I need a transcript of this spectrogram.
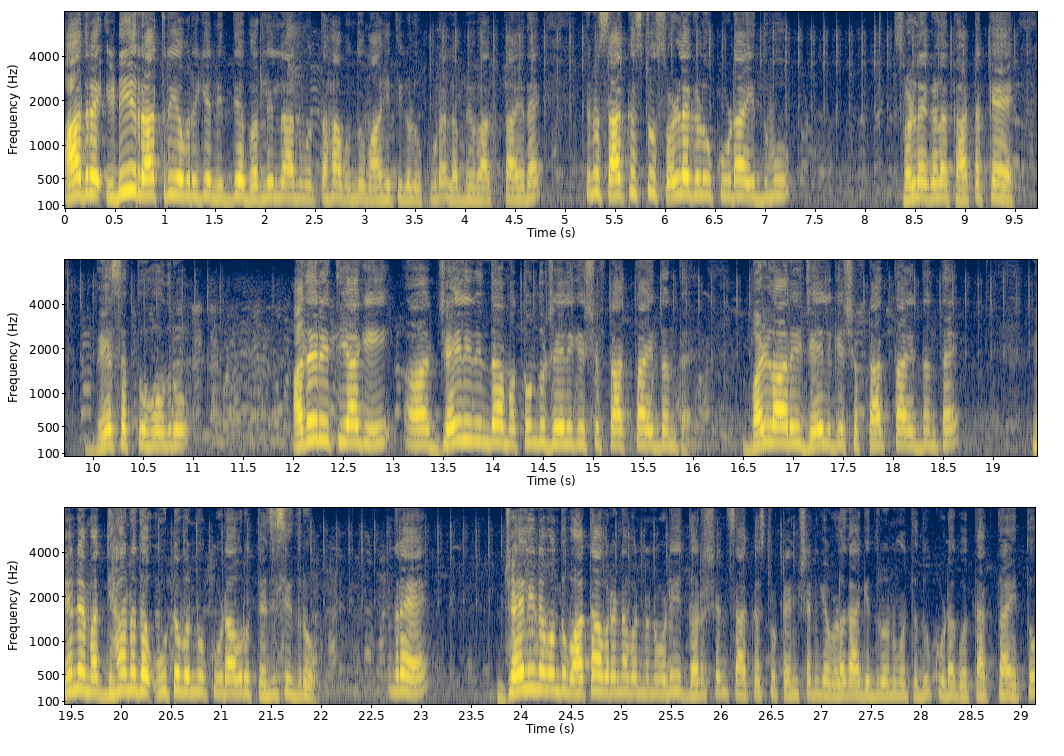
ಆದರೆ ಇಡೀ ರಾತ್ರಿ ಅವರಿಗೆ ನಿದ್ದೆ ಬರಲಿಲ್ಲ ಅನ್ನುವಂತಹ ಒಂದು ಮಾಹಿತಿಗಳು ಕೂಡ ಲಭ್ಯವಾಗ್ತಾ ಇದೆ. ಇನ್ನು ಸಾಕಷ್ಟು ಸೊಳ್ಳೆಗಳು ಕೂಡ ಇದ್ವು. ಸೊಳ್ಳೆಗಳ ಕಾಟಕ್ಕೆ ಬೇಸತ್ತು ಹೋದರು. ಅದೇ ರೀತಿಯಾಗಿ ಜೈಲಿನಿಂದ ಮತ್ತೊಂದು ಜೈಲಿಗೆ ಶಿಫ್ಟ್ ಆಗ್ತಾ ಇದ್ದಂತೆ. ಬಳ್ಳಾರಿ ಜೈಲಿಗೆ ಶಿಫ್ಟ್ ಆಗ್ತಾ ಇದ್ದಂತೆ. ನಿನ್ನೆ ಮಧ್ಯಾಹ್ನದ ಊಟವನ್ನು ಕೂಡ ಅವರು ತ್ಯಜಿಸಿದರು. ಅಂದರೆ ಜೈಲಿನ ಒಂದು ವಾತಾವರಣವನ್ನು ನೋಡಿ ದರ್ಶನ್ ಸಾಕಷ್ಟು ಟೆನ್ಷನ್ಗೆ ಒಳಗಾಗಿದ್ರು ಅನ್ನುವಂಥದ್ದು ಕೂಡ ಗೊತ್ತಾಗ್ತಾ ಇತ್ತು.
